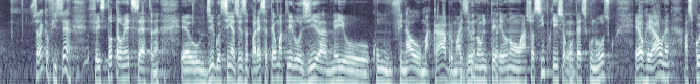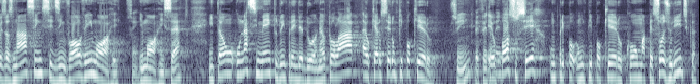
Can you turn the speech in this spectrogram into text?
Será que eu fiz certo? Fez totalmente certo, né? Eu digo assim, às vezes parece até uma trilogia meio com um final macabro, mas eu não, eu não acho assim, porque isso é. acontece conosco, é o real, né? As coisas nascem, se desenvolvem e morrem. Sim. E morrem, certo? Então, o nascimento do empreendedor, né? Eu estou lá, eu quero ser um pipoqueiro. Sim, perfeitamente. Eu posso ser um, um pipoqueiro com uma pessoa jurídica?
